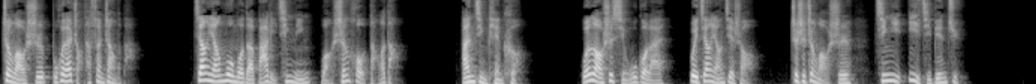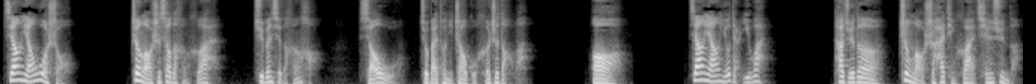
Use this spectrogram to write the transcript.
郑老师不会来找他算账的吧？江阳默默的把李青宁往身后挡了挡。安静片刻，文老师醒悟过来，为江阳介绍。这是郑老师，京艺一级编剧。江阳握手，郑老师笑得很和蔼，剧本写得很好，小五就拜托你照顾和指导了。哦，江阳有点意外，他觉得郑老师还挺和蔼谦逊的，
